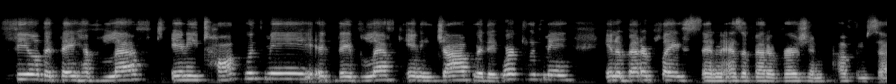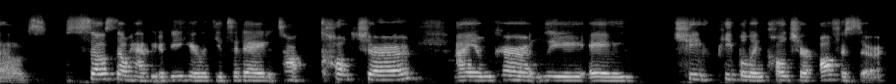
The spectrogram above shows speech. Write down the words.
feel that they have left any talk with me, they've left any job where they worked with me in a better place and as a better version of themselves. So, so happy to be here with you today to talk culture. I am currently a chief people and culture officer.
